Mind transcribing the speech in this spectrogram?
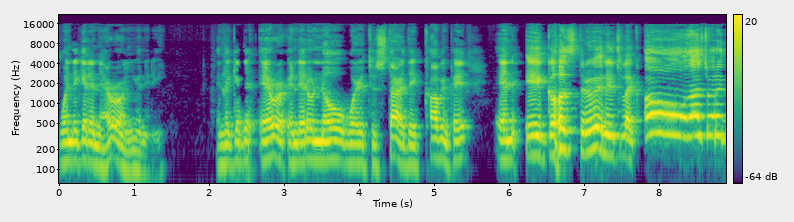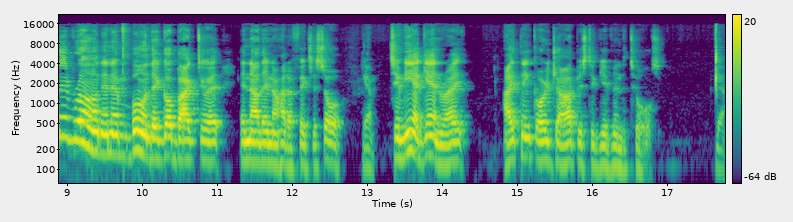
when they get an error in Unity, and they get the error and they don't know where to start. They copy and paste, and it goes through, and it's like, oh, that's what I did wrong, and then boom, they go back to it, and now they know how to fix it. So, Yeah. to me, again, right, I think our job is to give them the tools. Yeah.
